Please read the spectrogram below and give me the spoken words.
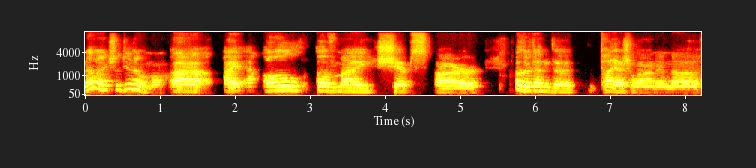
No, I actually do have them all. Uh, I all of my ships are, other than the Tie Echelon and uh,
